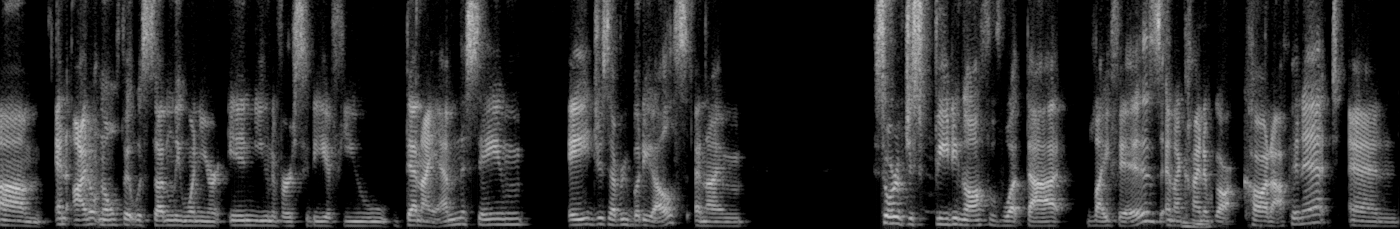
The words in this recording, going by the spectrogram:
Um, and I don't know if it was suddenly when you're in university, if you then I am the same age as everybody else, and I'm sort of just feeding off of what that life is. And I mm-hmm. kind of got caught up in it. And,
